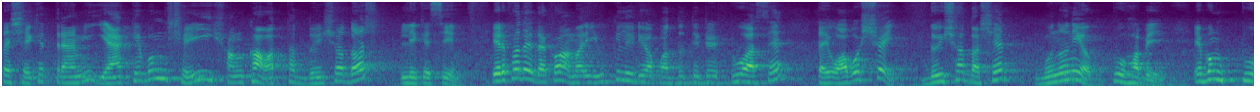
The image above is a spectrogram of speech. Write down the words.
তাই সেক্ষেত্রে আমি এক এবং সেই সংখ্যা, অর্থাৎ দুইশো দশ লিখেছি। এর ফলে দেখো, আমার ইউক্লিডীয় পদ্ধতিতে টু আছে তাই অবশ্যই দুইশো দশের গুণনীয়ক টু হবে এবং টু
